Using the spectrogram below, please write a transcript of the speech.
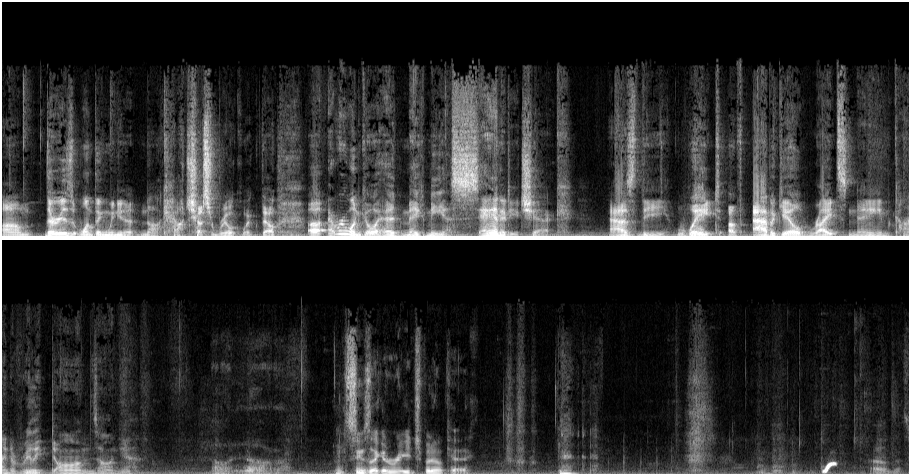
um, there is one thing we need to knock out just real quick, though. Uh, everyone, go ahead make me a sanity check as the weight of Abigail Wright's name kind of really dawns on you. Oh no. It seems like a reach, but okay. Oh, that's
